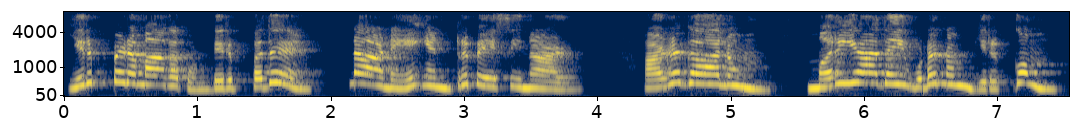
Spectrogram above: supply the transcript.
இருப்பிடமாக கொண்டிருப்பது நானே என்று பேசினாள். அழகாலும் மரியாதை உடனும் இருக்கும்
